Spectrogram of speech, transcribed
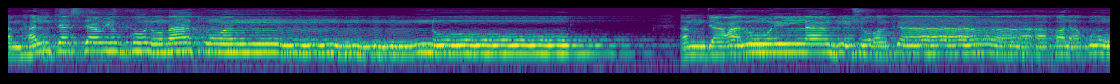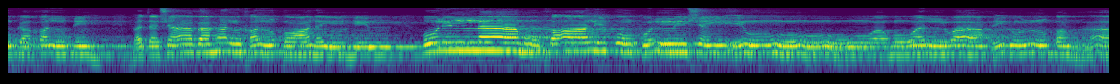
أم هل تستوي الظلمات والنور أم جعلوا لله شركاء خلقوا كخلقه فتشابه الخلق عليهم. قل الله خالق كل شيء وهو الواحد القهار.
